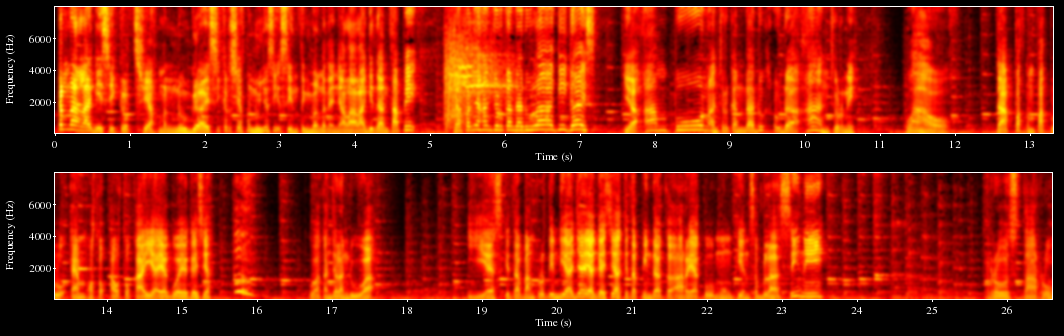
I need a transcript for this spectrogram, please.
Kena lagi secret chef menu guys. Secret chef menunya sih sinting banget ya nyala lagi dan tapi dapatnya hancurkan dadu lagi guys. Ya ampun, hancurkan dadu kan udah hancur nih. Wow. Dapat 40M auto auto kaya ya gue ya guys ya. Gue akan jalan dua. Yes, kita bangkrutin dia aja ya guys ya. Kita pindah ke areaku mungkin sebelah sini. Terus taruh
